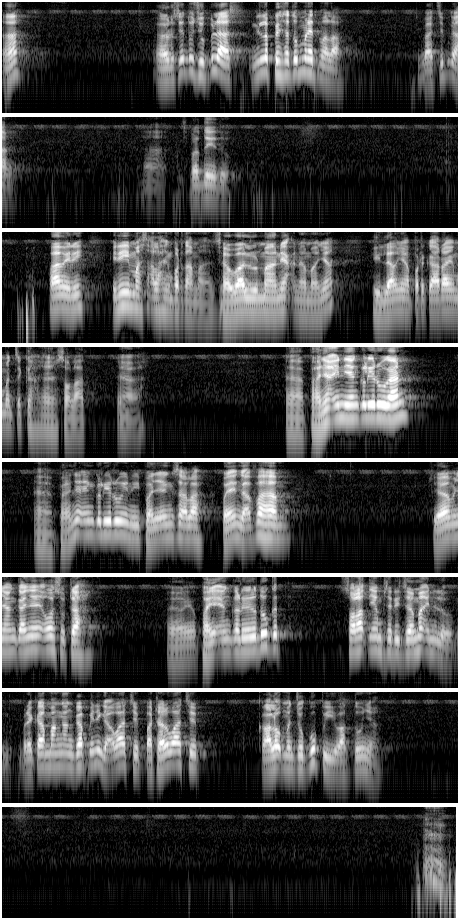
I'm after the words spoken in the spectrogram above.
Hah? Harusnya 17. Ini lebih satu menit malah. Diwajibkan. Nah, seperti itu. Paham ini? Ini masalah yang pertama. Zawalul mani' namanya. Hilangnya perkara yang mencegahnya sholat. Ya. Nah, banyak ini yang keliru kan? Nah, banyak yang keliru ini, banyak yang salah, banyak nggak paham. Dia menyangkanya, oh sudah, eh, banyak yang keliru itu sholat yang bisa dijamak ini loh. Mereka menganggap ini nggak wajib, padahal wajib. Kalau mencukupi waktunya.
